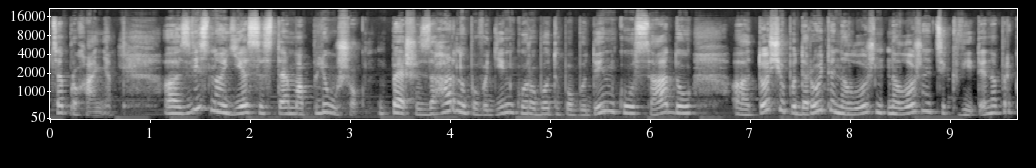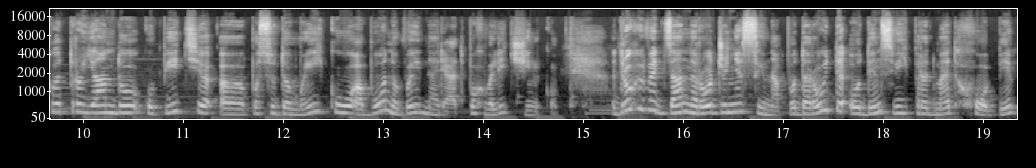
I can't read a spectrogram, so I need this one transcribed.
Це прохання. Звісно, є система плюшок. Перше за гарну поведінку, роботу по будинку, саду. Тощо подаруйте наложниці квіти, наприклад, троянду, купіть е, посудомийку або новий наряд, похваліть жінку. Другий вид за народження сина. Подаруйте один свій предмет хобі,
